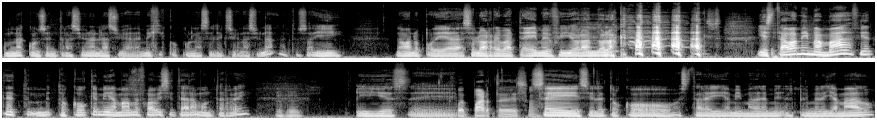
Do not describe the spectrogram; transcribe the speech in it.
una concentración en la Ciudad de México con la selección nacional. Entonces ahí, no, no podía, se lo arrebaté y me fui llorando a la casa. Y estaba mi mamá, fíjate, me tocó que mi mamá me fue a visitar a Monterrey Ujú. y este... Fue parte de eso. Sí, sí le tocó estar ahí a mi madre el primer llamado.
